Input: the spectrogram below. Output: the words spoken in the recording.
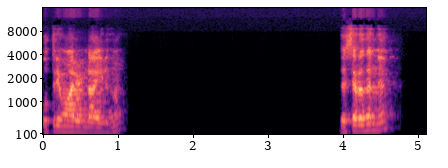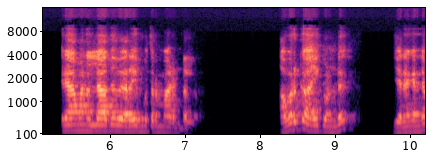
പുത്രിമാരുണ്ടായിരുന്നു. ദശരഥന് രാമനല്ലാതെ വേറെയും പുത്രന്മാരുണ്ടല്ലോ. അവർക്കായിക്കൊണ്ട് ജനകന്റെ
